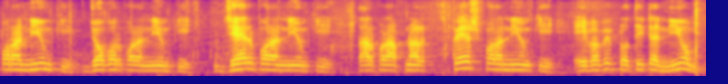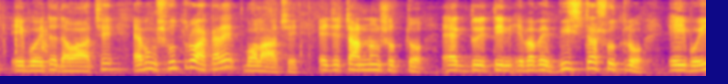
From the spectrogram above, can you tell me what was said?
পড়ার নিয়ম কি? জবর পড়ার নিয়ম কি? জের পড়ার নিয়ম কি? তারপর আপনার পেশ পড়ার নিয়ম কি? এইভাবে প্রতিটা নিয়ম এই বইতে দেওয়া আছে এবং সূত্র আকারে বলা আছে। এই যে চার নং সূত্র, এক, দুই, তিন, এভাবে বিশটা সূত্র এই বই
